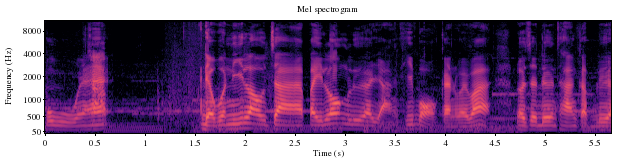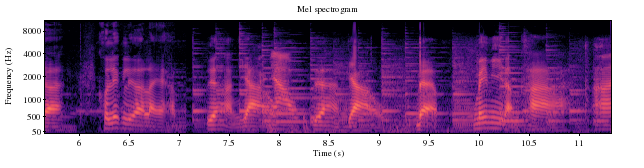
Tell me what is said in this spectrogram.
ปูนะครัฮะ บ เดี๋ยววันนี้เราจะไปล่องเรืออย่างที่บอกกันไว้ว่า เราจะเดินทางกับเรือเขาเรียกเรืออะไรครับ เรือหางยาว ยาว เรือหางยาว แบบไม่มีหลังคา ใช่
